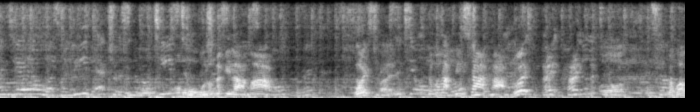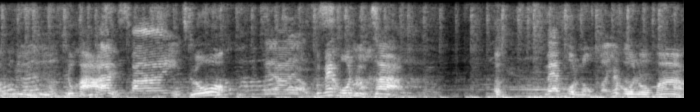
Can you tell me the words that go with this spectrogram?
Antea was the lead actress in the Maltese โอ้โหหัวหล่อ television นักกีฬามาก series called Redlands. เฮ้ย 26-year-old ยกกำลังทีมชาติค่ะ เฮ้ยเฮ้ยเฮ้ยโอ้แบบว่าอื้อหือดูขาอันสิสไปลูกไม่ได้หรอกคุณแม่โคถึกค่ะ แม่โคนนมมาแม่โคโนมมาก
